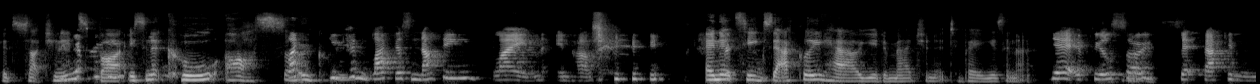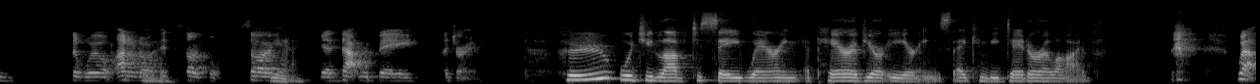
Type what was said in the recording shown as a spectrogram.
It's such an inspire, isn't it cool? Oh, so like cool. you can like there's nothing lame in Palm Springs. And it's exactly how you'd imagine it to be, isn't it? yeah, it feels so Yeah. set back in the world. I don't know. Yeah. It's so cool. So yeah. Yeah. that would be a dream. Who would you love to see wearing a pair of your earrings? They can be dead or alive. Well,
